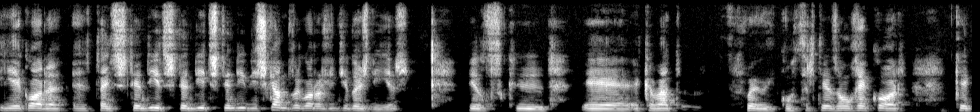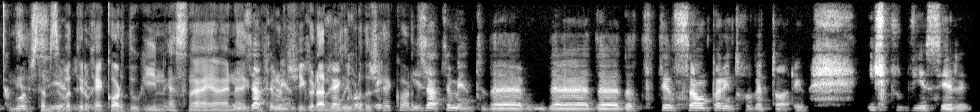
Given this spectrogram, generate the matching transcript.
e agora eh, tem-se estendido, estendido, estendido e chegamos agora aos 22 dias. Penso que é acabado, foi com certeza um recorde que acabou Estamos ser... a bater o recorde do Guinness, não é, Ana? Exatamente. figurar no livro dos recordes. Exatamente, da, da, da, da, detenção para interrogatório. Isto devia ser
